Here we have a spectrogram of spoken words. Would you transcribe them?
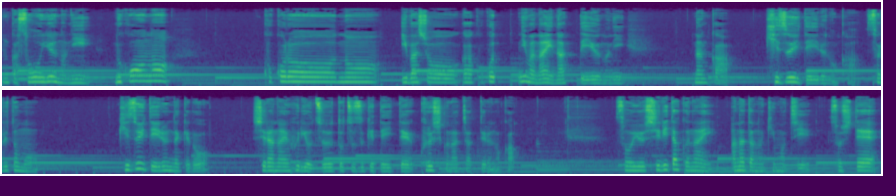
なんかそういうのに向こうの心の居場所がここにはないなっていうのになんか気づいているのかそれとも気づいているんだけど知らないふりをずっと続けていて苦しくなっちゃってるのか。そういう知りたくないあなたの気持ちそして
